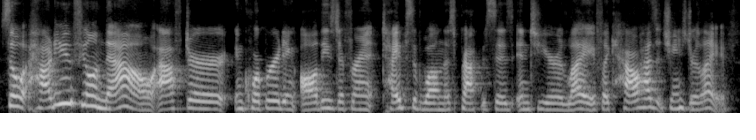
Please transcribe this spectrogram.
So how do you feel now after incorporating all these different types of wellness practices into your life? Like how has it changed your life?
